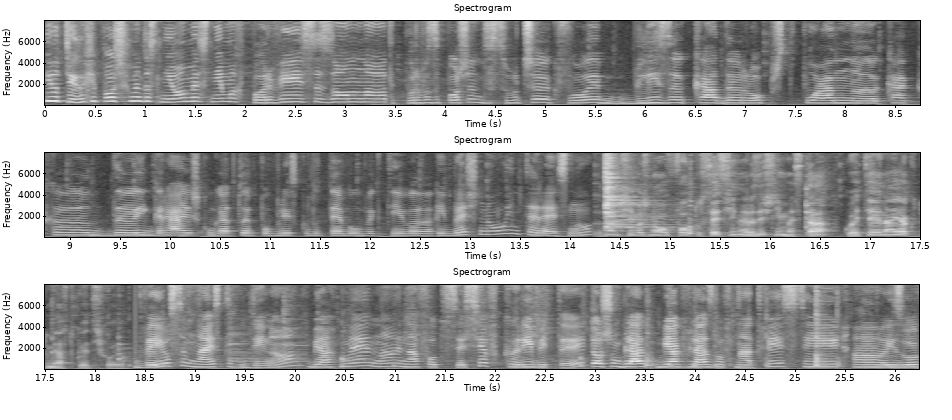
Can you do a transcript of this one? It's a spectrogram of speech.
И отидох и почнахме да снимаме. Снимах първи сезон. Те първо започнах да се уча какво е близък кадър, общ план, как да играеш, когато е по-близко до теб обектива. И беше много интересно. Знам, че имаш много фотосесии на различни места. Кое ти е най-якото място, където си ходила? 2018 година бяхме на една фотосесия в Карибите. Точно бях, влязла в надвис и а,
